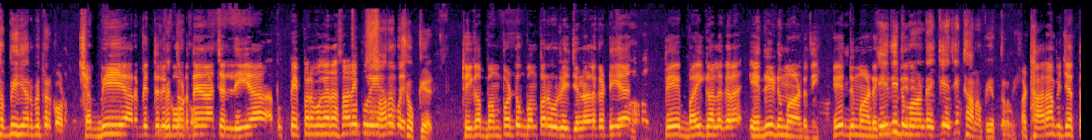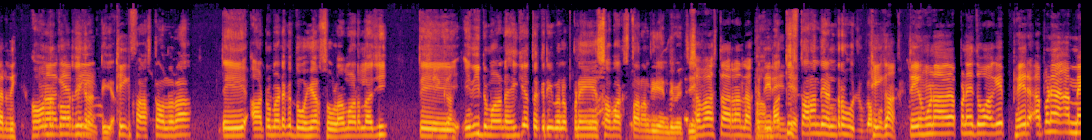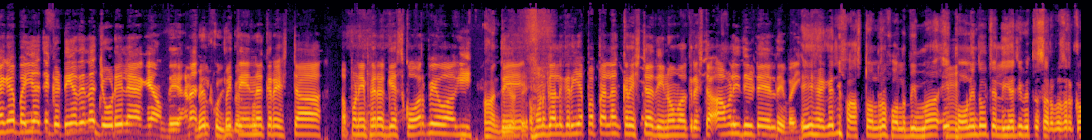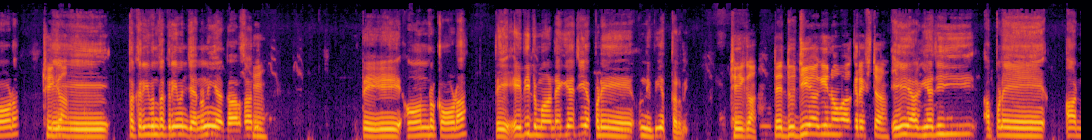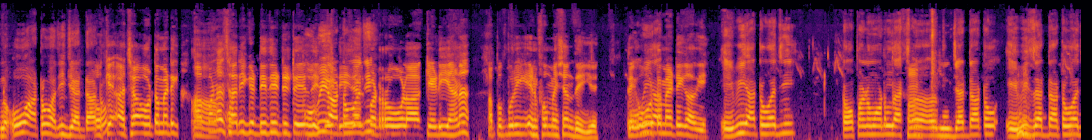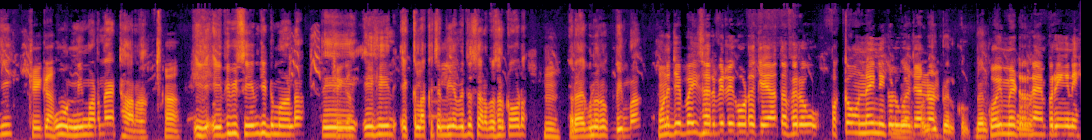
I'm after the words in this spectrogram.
26000 ਰੁਪਏ ਰਿਕਾਰਡ 26000 ਵਿਦ ਰਿਕਾਰਡ ਦੇ ਨਾਲ ਚੱਲੀ ਆ। ਪੇਪਰ ਵਗੈਰਾ ਸਾਰੇ ਪੂਰੇ ਸਾਰਾ ਕੁਝ ਓਕੇ ਆ ਜੀ। ਠੀਕ ਆ ਬੰਪਰ ਟੂ ਬੰਪਰ ਓਰੀਜਨਲ ਗੱਡੀ ਹੈ ਤੇ ਬਾਈ ਗੱਲ ਕਰਾਂ ਇਹਦੀ ਡਿਮਾਂਡ ਦੀ ਇਹ ਡਿਮਾਂਡ ਇਹਦੀ ਡਿਮਾਂਡ ਹੈਗੀ ਹੈ ਜੀ 1875 ਦੀ। 1875 ਦੀ। ਔਨ ਆ ਗਿਆ ਦੀ ਗਾਰੰਟੀ ਆ। ਠੀਕ। ਫਸਟ ਓਨਰ ਆ ਤੇ ਆਟੋਮੈਟਿਕ 2016 ਮਾਡਲ ਆ ਜੀ। ਤੇ ਇਹਦੀ ਡਿਮਾਂਡ ਹੈਗੀ ਆ ਤਕਰੀਬਨ ਆਪਣੇ ਸਵਾ ਕੁ 17 ਦੀ ਰੇਂਜ ਦੇ ਵਿੱਚ ਜੀ ਸਵਾ 17 ਲੱਖ ਦੀ ਰੇਂਜ ਬਾਕੀ 17 ਦੇ ਅੰਡਰ ਹੋ ਜਾਊਗਾ ਠੀਕ ਆ ਤੇ। ਹੁਣ ਆ ਆਪਣੇ ਤੋਂ ਆਗੇ ਫਿਰ ਆਪਣਾ ਮੈਂ ਕਿਹਾ ਬਈ ਅੱਜ ਗੱਡੀਆਂ ਦੇ ਨਾ ਜੋੜੇ ਲੈ ਕੇ ਆਉਂਦੇ ਹਨਾ? ਬਈ ਤਿੰਨ ਕ੍ਰਿਸਟਾ ਆਪਣੇ ਫਿਰ ਅੱਗੇ ਸਕੋਰਪੀਓ ਆ ਗਈ। ਤੇ ਹੁਣ ਗੱਲ ਕਰੀਏ ਆਪਾਂ ਪਹਿਲਾਂ ਕ੍ਰਿਸਟਾ ਦੀ ਨੋਵਾ ਕ੍ਰਿਸਟਾ ਆਹ ਵਾਲੀ ਦੀ ਡਿਟੇਲ ਦੇ ਬਾਈ। ਇਹ ਹੈਗਾ ਜੀ ਫਸਟ ਓਨਰ ਫੁੱਲ ਬੀਮਾ। ਇਹ ਪੌਣੇ ਦੋ ਚੱਲੀ ਆ ਜੀ ਵਿਦ ਸਰਵਿਸ ਰਿਕਾਰਡ ਠੀਕ ਆ। ਤੇ ਤਕਰੀਬਨ ਤਕਰੀਬਨ ਜੈਨੂਨ ਹੀ ਆ ਕਾਰ ਸਾਰੀ। ਤੇ ਔਨ ਰਿਕਾਰਡ ਆ। ਤੇ ਇਹਦੀ ਡਿਮਾਂਡ ਹੈਗੀ ਆ ਜੀ ਆਪਣੇ 1975 ਦੀ। ਠੀਕ ਆ। ਤੇ ਦੂਜੀ ਆ ਗਈ ਨੋਵਾ ਕ੍ਰਿਸਟਾ ਇਹ ਆ ਗਿਆ ਜੀ ਆਪਣੇ ਉਹ ਆਟੋ ਆ ਜੀ ਜੈਡ ਆਟੋ। ਓਕੇ ਅੱਛਾ ਆਟੋਮੈਟਿਕ ਆਪਾਂ ਨਾ ਸਾਰੀ ਗੱਡੀ ਦੀ ਡਿਟੇਲ ਉਹ ਵੀ auto ਆ ਜੀ। ਪੈਟਰੋਲ ਆ ਕਿਹੜੀ ਹੈ ਨਾ ਆਪਾਂ ਪੂਰੀ ਇਨਫੋਰਮੇਸ਼ਨ ਦਈਏ। ਤੇ ਉਹ ਆਟੋਮੈਟਿਕ ਆ ਗਈ। ਇਹ ਵੀ ਆਟੋ ਆ ਜੀ। Top end model Z auto ਇਹ ਵੀ ਜੈਡ ਆਟੋ ਆ ਜੀ। ਠੀਕ ਆ। ਉਹ 19 ਮਾਡਲ ਹੈ 18 ਹਾਂ। ਇਹ- ਇਹਦੀ ਵੀ ਸੇਮ ਜੀ ਡਿਮਾਂਡ ਆ। ਤੇ ਇਹ 1 ਲੱਖ ਚੱਲੀ ਆ ਵਿਦ ਸਰਵਿਸ ਰਿਕਾਰਡ ਰੈਗੂਲਰ ਬੀਮਾ। ਹੁਣ ਜੇ ਬਾਈ ਸਰਵਿਸ ਰਿਕਾਰਡ ਗਿਆ ਤਾਂ ਫਿਰ ਉਹ ਪੱਕਾ ਉਨਾ ਹੀ ਨਿਕਲੂਗਾ ਜੈਨੂਨ ਬਿਲਕੁਲ ਕੋਈ ਮੀਟਰ ਟੈਂਪਰਿੰਗ ਨਹੀਂ।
